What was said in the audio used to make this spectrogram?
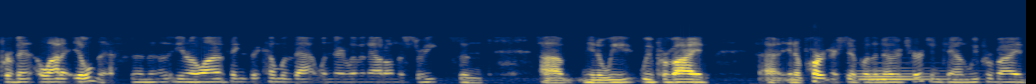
prevent a lot of illness and uh, you know a lot of things that come with that when they're living out on the streets. And um, you know we we provide uh, in a partnership with another church in town we provide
